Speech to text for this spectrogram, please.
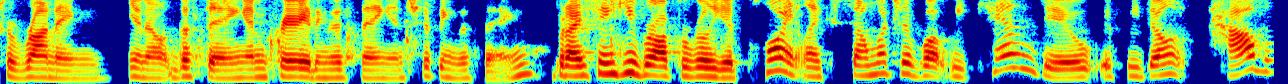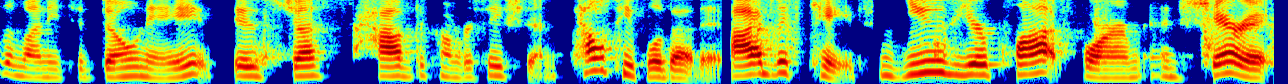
to running, you know, the thing and creating the thing and shipping the thing. But I think you brought up a really good point. Like so much of what we can do if we don't have the money to donate is just have the conversation, tell people about it, advocate, use your platform and share it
